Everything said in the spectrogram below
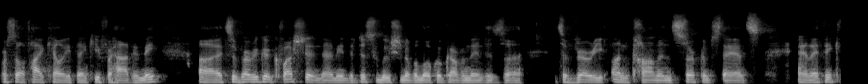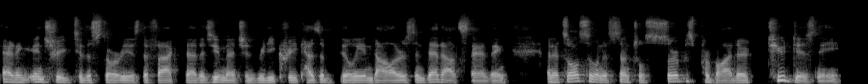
First off, hi, Kelly. Thank you for having me. Uh, it's a very good question. I mean, the dissolution of a local government is a it's a very uncommon circumstance, and I think adding intrigue to the story is the fact that, as you mentioned, Reedy Creek has a billion dollars in debt outstanding, and it's also an essential service provider to Disney,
